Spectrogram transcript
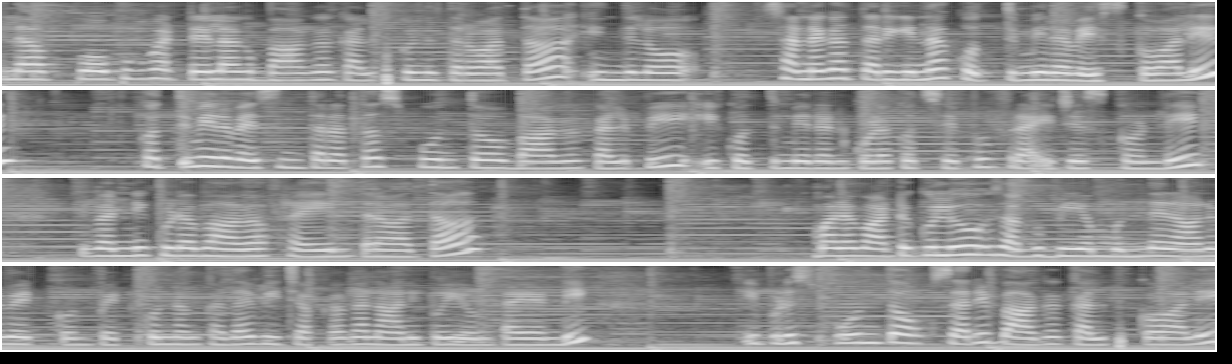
ఇలా పోపుకు పట్టేలాగా బాగా కలుపుకున్న తర్వాత ఇందులో సన్నగా తరిగిన కొత్తిమీర వేసుకోవాలి. కొత్తిమీర వేసిన తర్వాత స్పూన్తో బాగా కలిపి ఈ కొత్తిమీరని కూడా కొద్దిసేపు ఫ్రై చేసుకోండి. ఇవన్నీ కూడా బాగా ఫ్రై అయిన తర్వాత మనం అటుకులు సగ్గుబియ్యం ముందే నానబెట్టుకొని పెట్టుకున్నాం కదా ఇవి చక్కగా నానిపోయి ఉంటాయండి. ఇప్పుడు స్పూన్తో ఒకసారి బాగా కలుపుకోవాలి.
